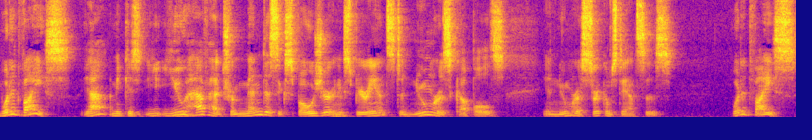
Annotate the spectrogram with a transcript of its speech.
what advice? Yeah i mean because you, you have had tremendous exposure and experience to numerous couples in numerous circumstances what advice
